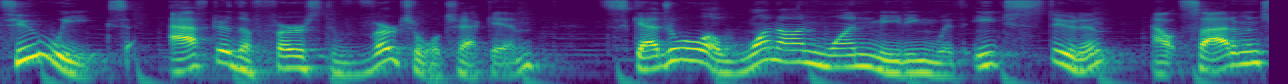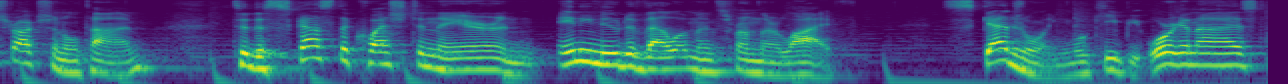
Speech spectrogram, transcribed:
Two weeks after the first virtual check-in, schedule a one-on-one -on -one meeting with each student outside of instructional time to discuss the questionnaire and any new developments from their life. Scheduling will keep you organized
